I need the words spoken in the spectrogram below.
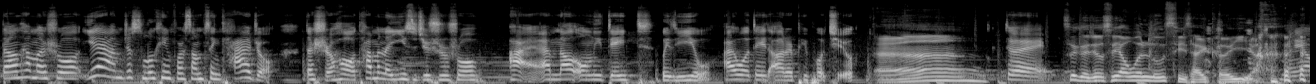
当他们说 Yeah, I'm just looking for something casual 的时候，他们的意思就是说，I am not only date with you, I will date other people too。啊，对，这个就是要问 Lucy 才可以啊。没有，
